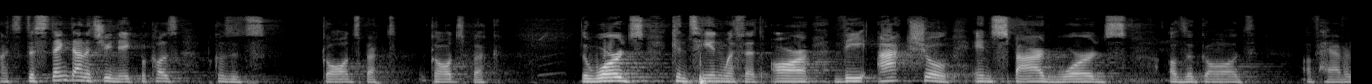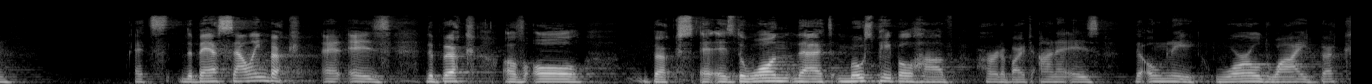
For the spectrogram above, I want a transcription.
It's distinct and it's unique because, because it's God's book. God's book. The words contained with it are the actual inspired words of the God of heaven. It's the best selling book. It is the book of all books. It is the one that most people have heard about, and it is the only worldwide book.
